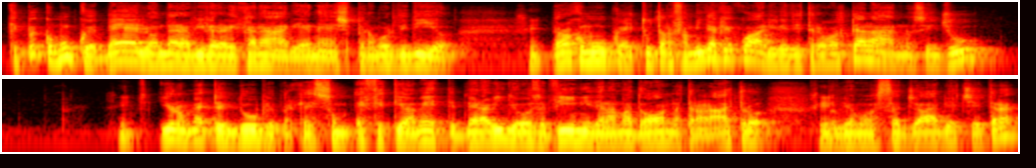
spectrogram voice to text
che poi comunque è bello andare a vivere alle Canarie, eh, Nash, per amor di Dio, Sì, però comunque hai tutta la famiglia che è qua, li vedi tre volte all'anno, sei giù, sì. io non metto in dubbio perché sono effettivamente meravigliose, vini della Madonna, tra l'altro Sì. dobbiamo assaggiarli, eccetera.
